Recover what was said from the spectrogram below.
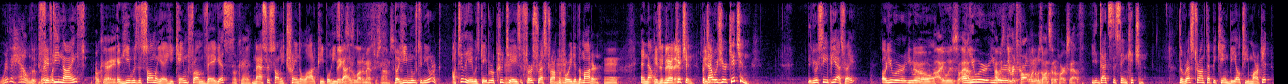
Where the hell? Where was- 59th, okay. and he was the sommelier. He came from Vegas. Okay. master sommelier trained a lot of people. He's Vegas got, has a lot of master soms. but he moved to New York. Atelier was Gabriel Kreuther's first restaurant before he did the Modern, and that was Hmm. He's a in your badass. kitchen. But He's that a- was your kitchen. You were CPS, right? Oh, you were. You no, were. uh, I was. Oh, I, you were. You I was were. the Ritz Carlton when it was on Central Park South. That's the same kitchen. The restaurant that became BLT Market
